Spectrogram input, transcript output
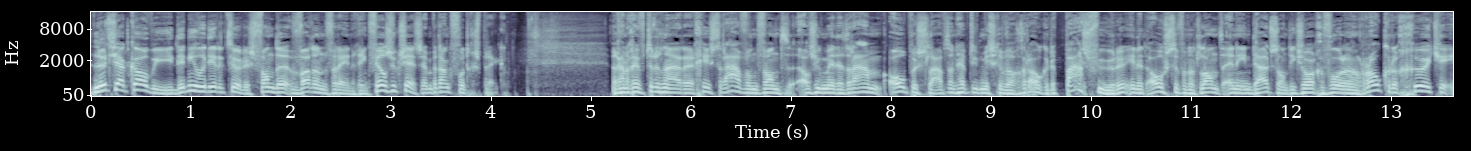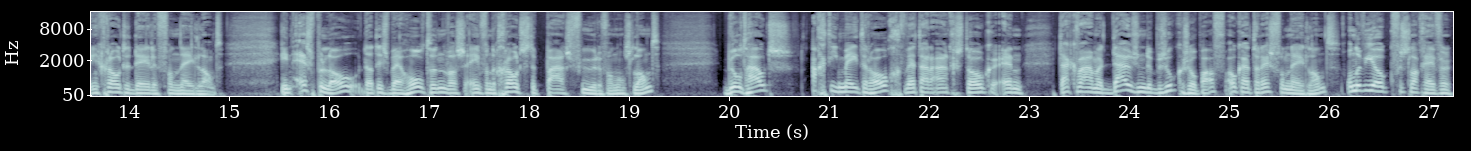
Lutz Jacobi, de nieuwe directeur dus van de Waddenvereniging. Veel succes en bedankt voor het gesprek. We gaan nog even terug naar eh, gisteravond, want als u met het raam openslaapt... dan hebt u het misschien wel geroken. De paasvuren in het oosten van het land en in Duitsland... die zorgen voor een rokerig geurtje in grote delen van Nederland. In Espelo, dat is bij Holten, was een van de grootste paasvuren van ons land. Bulthout, 18 meter hoog, werd daar aangestoken... en daar kwamen duizenden bezoekers op af, ook uit de rest van Nederland. Onder wie ook verslaggever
